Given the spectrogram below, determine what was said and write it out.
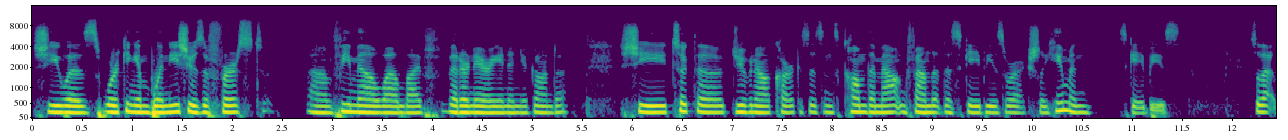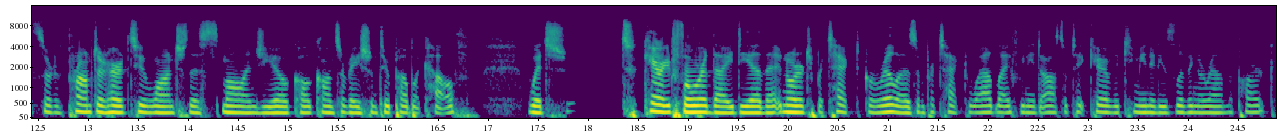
she was working in Bwindi. She was the first um, female wildlife veterinarian in Uganda. She took the juvenile carcasses and combed them out and found that the scabies were actually human scabies. So that sort of prompted her to launch this small NGO called Conservation Through Public Health, which carried forward the idea that in order to protect gorillas and protect wildlife, we need to also take care of the communities living around the park.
